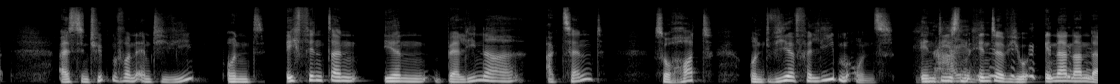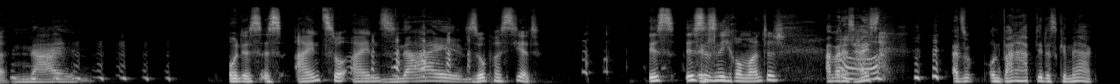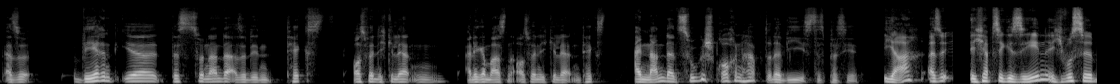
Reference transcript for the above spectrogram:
als den Typen von MTV. Und ich finde dann ihren Berliner Akzent so hot und wir verlieben uns in diesem Interview ineinander. Nein. Und es ist eins zu eins Nein. so passiert. Ist, ist es nicht romantisch? Aber das heißt, also, und wann habt ihr das gemerkt? Also, während ihr das zueinander, also den Text auswendig gelernten, einigermaßen auswendig gelernten Text, einander zugesprochen habt? Oder wie ist das passiert? Ja, also ich habe sie gesehen. Ich wusste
